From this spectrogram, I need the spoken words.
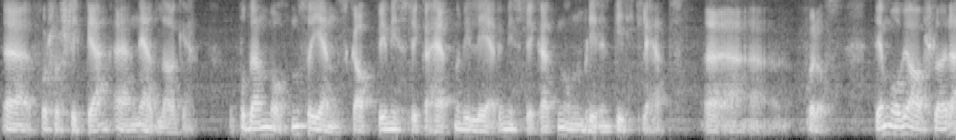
eh, for så slipper jeg eh, nederlaget. På den måten så gjenskaper vi mislykkaheten, og vi lever mislykkaheten, og den blir en virkelighet for oss. Det må vi avsløre.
